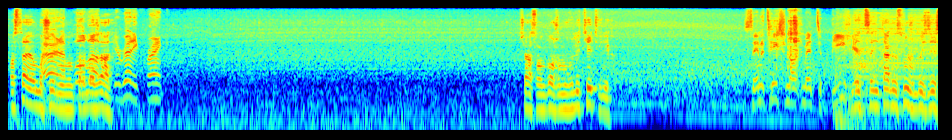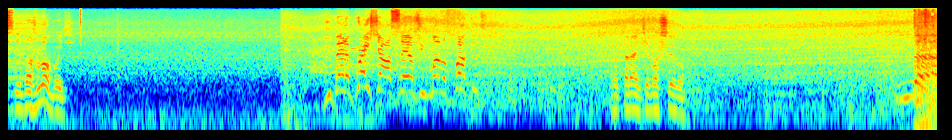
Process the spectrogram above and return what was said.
Поставил right, машину на тормоза. Сейчас он должен влететь в них. Sanitation aren't meant to be here. Ведь санитарной службы здесь не должно быть. You better brace yourselves, you motherfuckers. Протараньте машину. Да.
